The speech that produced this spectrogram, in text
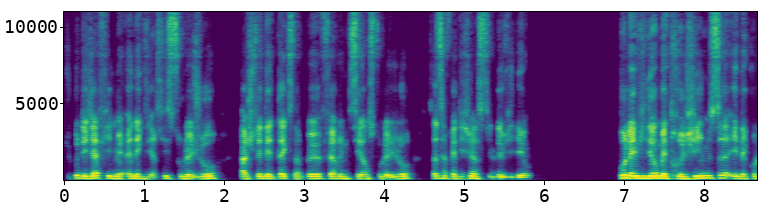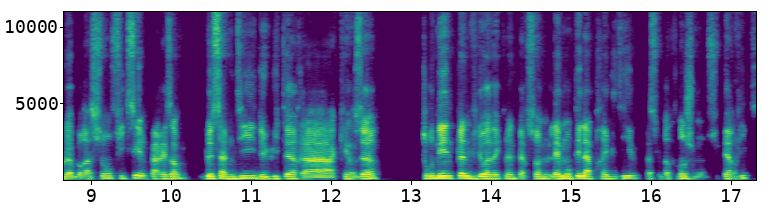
Du coup, déjà filmer un exercice tous les jours, rajouter des textes un peu, faire une séance tous les jours, ça, ça fait déjà un style de vidéo. pour les vidéos Maître James et les collaborations, fixer par exemple le samedi de 8h à 15h, tourner plein de vidéos avec plein de personnes, les monter l'après-midi, parce que maintenant je monte super vite.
